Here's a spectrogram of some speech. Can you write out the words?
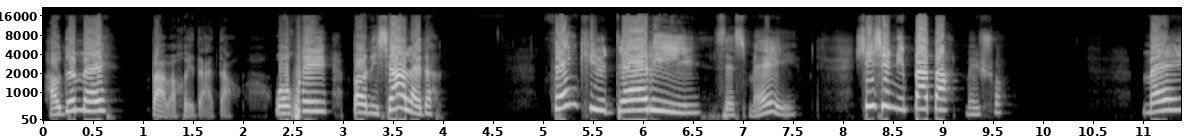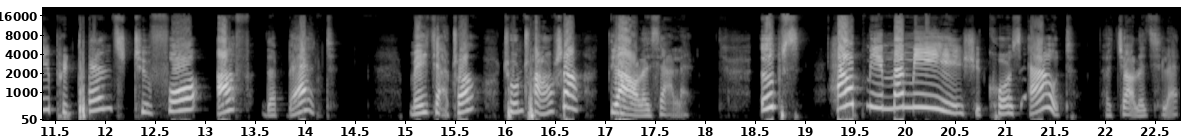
好的，梅，爸爸回答道：“我会抱你下来的。” Thank you, Daddy," says May. 谢谢你，爸爸。May 说。May pretends to fall off the bed. 梅假装从床上掉了下来。Oops! Help me, Mommy! She calls out. 她叫了起来：“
